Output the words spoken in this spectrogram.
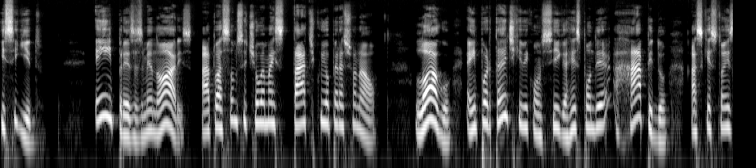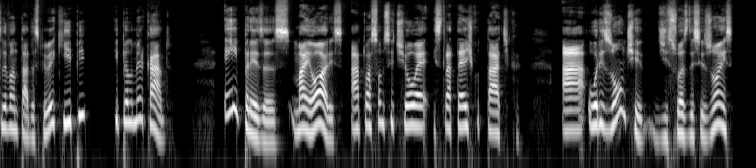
e seguido. Em empresas menores, a atuação do CTO é mais tático e operacional. Logo, é importante que ele consiga responder rápido às questões levantadas pela equipe e pelo mercado. Em empresas maiores, a atuação do CTO é estratégico-tática. O horizonte de suas decisões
